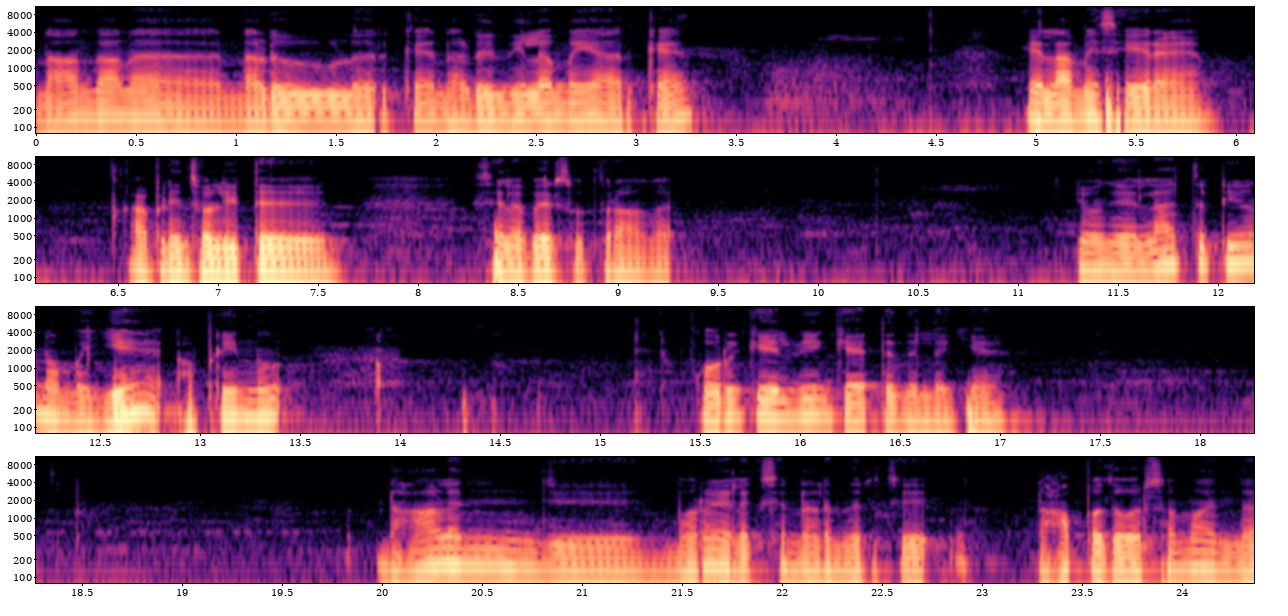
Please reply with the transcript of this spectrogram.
நான் தானே நடுவில் இருக்கேன் நடுநிலைமையாக இருக்கேன். எல்லாமே செய்கிறேன் அப்படின்னு சொல்லிட்டு சில பேர் சுற்றுறாங்க இவங்க எல்லாத்துட்டையும் நம்ம ஏன் அப்படின்னு ஒரு கேள்வியும் கேட்டதில்லை ஏன் நாலஞ்சு முறை எலெக்ஷன் நடந்துருச்சு. நாற்பது வருஷமாக இந்த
